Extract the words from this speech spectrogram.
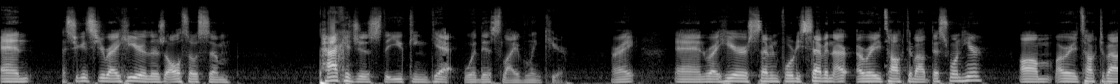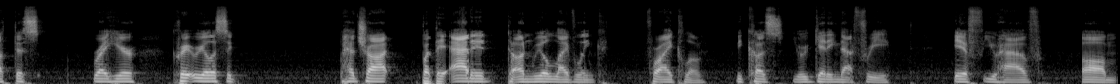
And as you can see right here, there's also some packages that you can get with this live link here. All right. And right here, 747, I already talked about this one here. Um, I already talked about this right here. Create realistic headshot, but they added the Unreal Live Link for iClone because you're getting that free if you have um,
